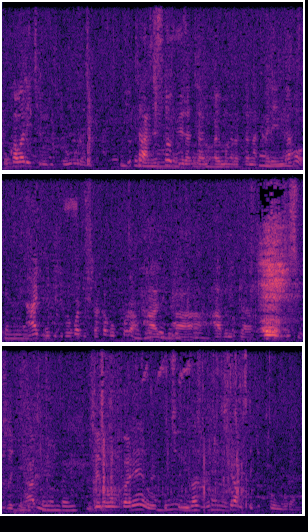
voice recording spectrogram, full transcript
kuko aba ari ikintu gitunguranye dutanze se bibiri atanu ayo magana atanu akarengaho ntagire ku gikorwa dushaka gukora ha- ha- haboneka igisubizo gihamye njye numva rero ku kintu ibibazo kiramutse gitunguranye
